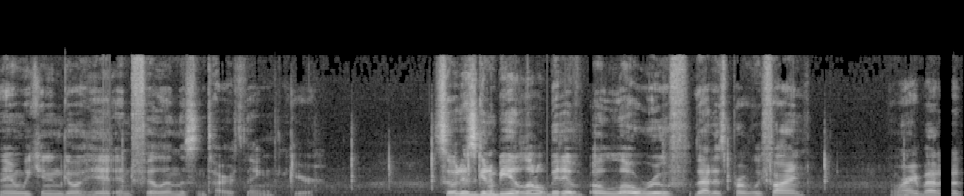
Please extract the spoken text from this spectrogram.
Then we can go ahead and fill in this entire thing here. So it is going to be a little bit of a low roof. That is probably fine. Don't worry about it.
